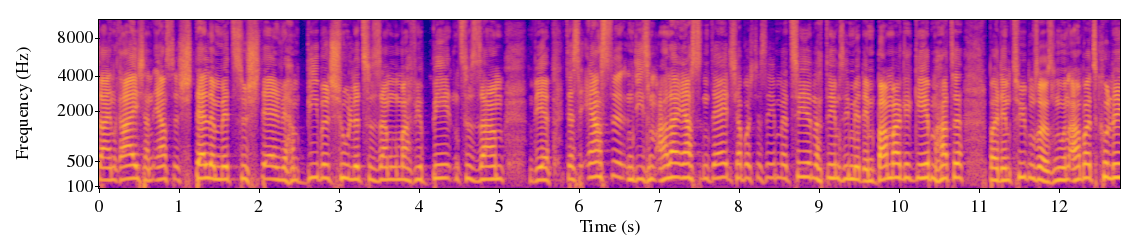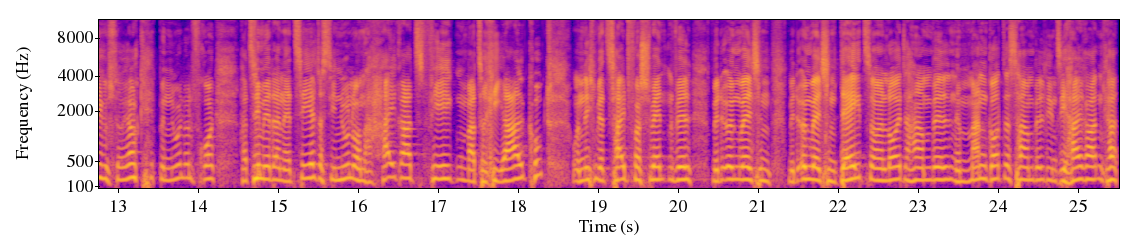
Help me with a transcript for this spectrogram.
sein Reich an erste Stelle mitzustellen. Wir haben Bibelschule zusammen gemacht, wir beten zusammen. Wir, das erste, in diesem allerersten Date, ich habe euch das eben erzählt, nachdem sie mir den Bammer gegeben hatte, bei dem Typen, so, das ist nur ein Arbeitskollege, ich so, ja, okay, ich bin nur ein Freund, hat sie mir dann erzählt, dass sie nur noch nach heiratsfähigen Material guckt und nicht mehr Zeit verschwenden will mit irgendwelchen, mit irgendwelchen Dates, sondern Leute haben will, einen Mann Gottes haben will, den sie heiraten kann.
